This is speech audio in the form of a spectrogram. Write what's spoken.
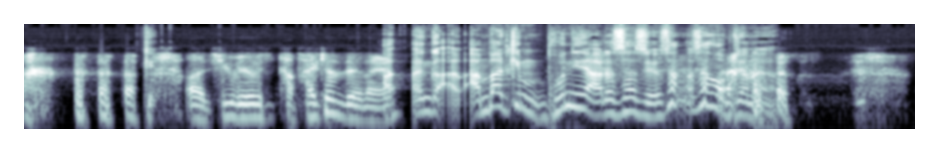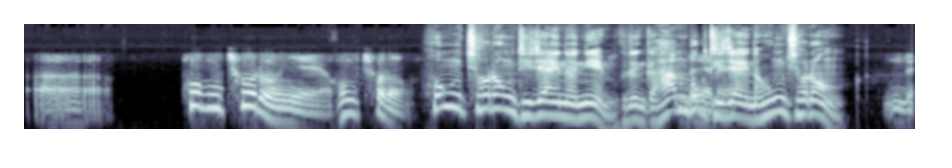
아 지금 여기서 다 밝혀도 되나요? 아, 그러니까 안 밝히면 본인이 알아서 하세요. 상, 상관없잖아요. 어, 홍초롱이에요. 홍초롱. 홍초롱 디자이너님, 그러니까 한복 네네. 디자이너 홍초롱. 네.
